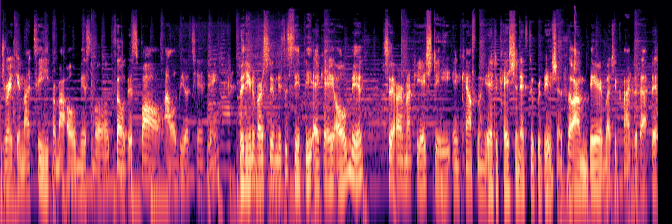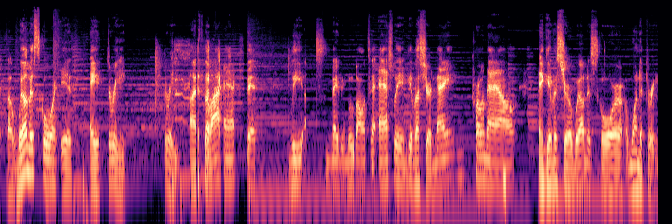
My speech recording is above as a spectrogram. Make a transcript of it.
drinking my tea from my Ole Miss mug. So this fall, I will be attending the University of Mississippi, aka Ole Miss, to earn my PhD in counseling, education, and supervision. So I'm very much excited about that. So wellness score is a three, three. Uh, so I ask that we maybe move on to Ashley and give us your name, pronoun, and give us your wellness score one to three.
